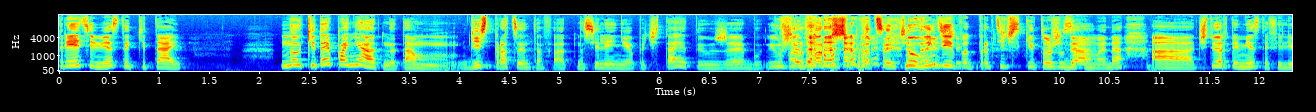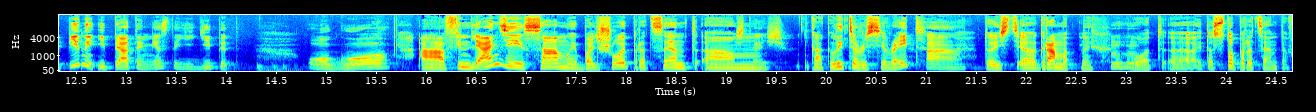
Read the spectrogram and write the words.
Третье место Китай. Ну, Китай понятно, там 10% от населения почитает, и уже будет и уже, да. хороший процент Ну, в Индии практически то же да. самое, да. А, четвертое место Филиппины и пятое место Египет. Ого! А в Финляндии самый большой процент эм, как literacy rate, а. то есть э, грамотных, угу. вот, э, это сто процентов,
